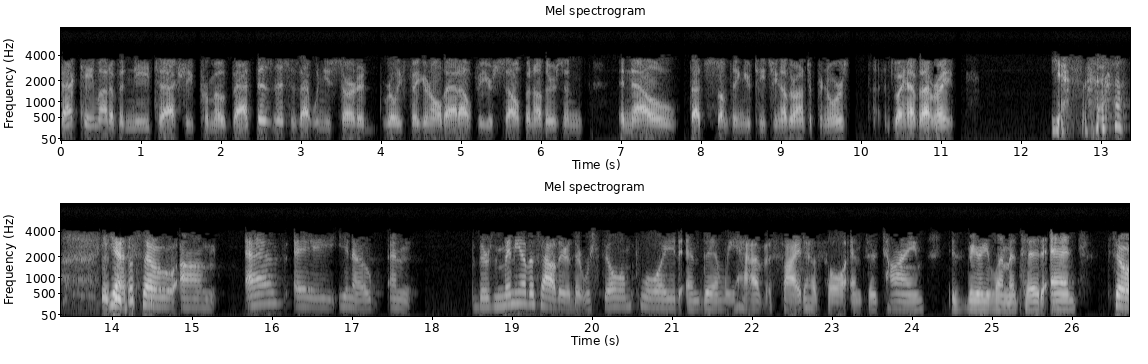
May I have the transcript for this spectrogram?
that came out of a need to actually promote that business. Is that when you started really figuring all that out for yourself and others, and and now that's something you're teaching other entrepreneurs? Do I have that right? Yes, yes. So um, as a you know, and there's many of us out there that we're still employed and then we have a side hustle and so time is very limited. And so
